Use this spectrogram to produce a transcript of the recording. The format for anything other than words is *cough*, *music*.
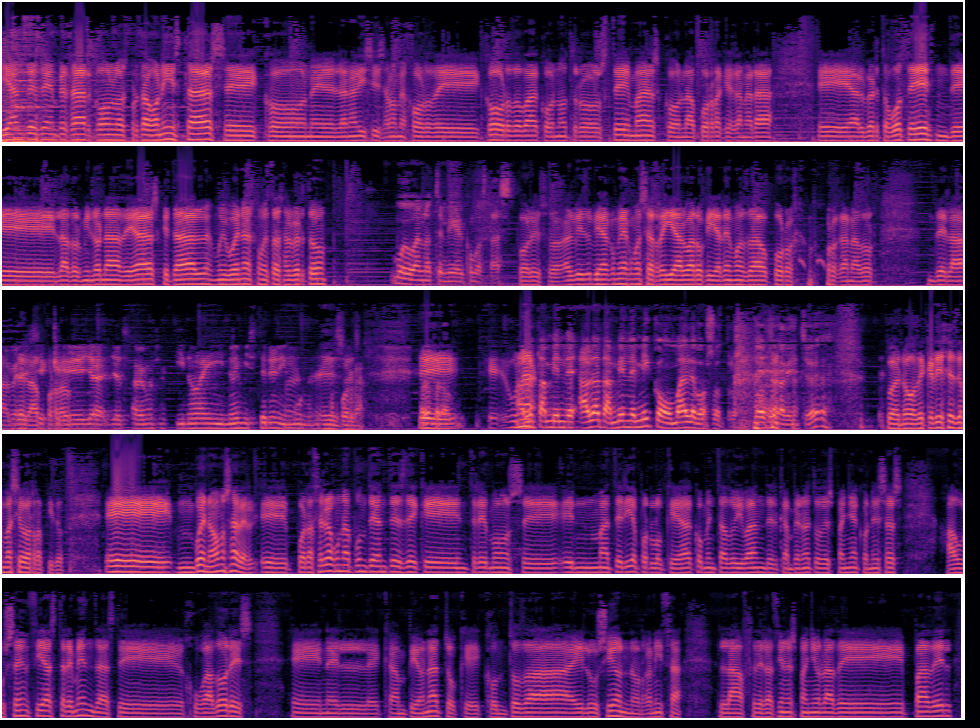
Y antes de empezar con los protagonistas, eh, con el análisis a lo mejor de Córdoba, con otros temas, con la porra que ganará eh, Alberto Bote de la Dormilona de As, ¿qué tal? Muy buenas, ¿cómo estás Alberto? Muy buenas noches, Miguel, ¿cómo estás? Por eso, mira, mira cómo se reía Álvaro, que ya le hemos dado por, *laughs* por ganador de la, de la porra. ya, ya, sabemos aquí no hay, no hay misterio ninguno. Porra. Eh, una... habla, también de, habla también de mí como mal de vosotros. Todo se lo ha dicho, ¿eh? *laughs* bueno, de que eliges demasiado rápido. Eh, bueno, vamos a ver. Eh, por hacer algún apunte antes de que entremos eh, en materia, por lo que ha comentado Iván del Campeonato de España, con esas ausencias tremendas de jugadores en el campeonato que con toda ilusión organiza la Federación Española de Pádel.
